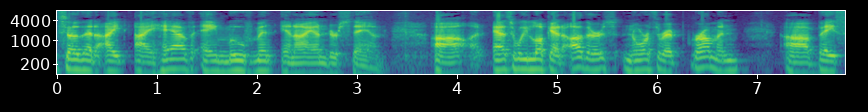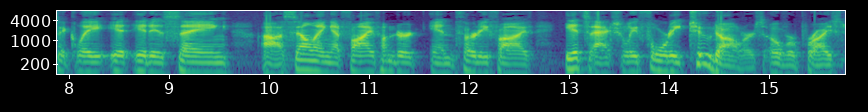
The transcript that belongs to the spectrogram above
so that I, I have a movement and I understand. Uh, as we look at others, Northrop Grumman, uh, basically, it, it is saying uh, selling at 535 it's actually $42 overpriced,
